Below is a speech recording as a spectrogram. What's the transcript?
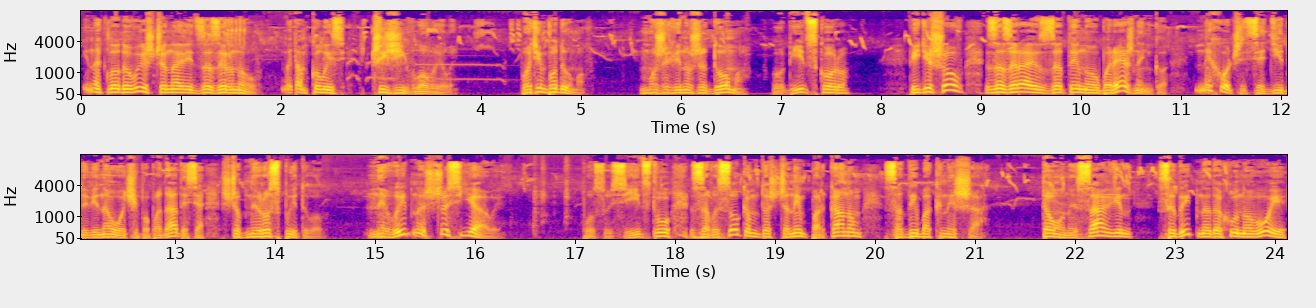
і на кладовище навіть зазирнув. Ми там колись чижів ловили. Потім подумав може, він уже дома, обід скоро. Підійшов, зазираю з тину обережненько, не хочеться дідові на очі попадатися, щоб не розпитував. Не видно щось яви. По сусідству, за високим дощаним парканом садиба книша. Та он і сам він сидить на даху нової,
